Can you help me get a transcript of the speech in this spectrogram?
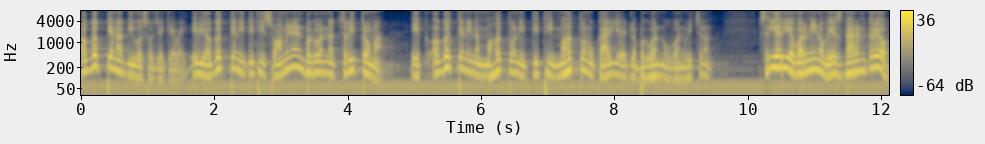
અગત્યના દિવસો જે કહેવાય, એવી અગત્યની તિથિ સ્વામિનારાયણ ભગવાનના ચરિત્રોમાં એક અગત્યની ને મહત્વની તિથિ, મહત્વનું કાર્ય એટલે ભગવાનનું વન વિચરણ. શ્રીહરિએ વર્ણિનો વેશ ધારણ કર્યો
